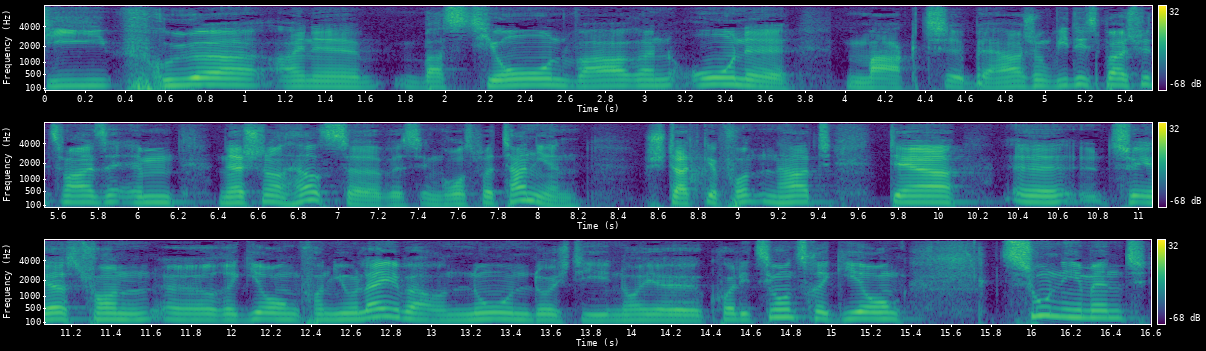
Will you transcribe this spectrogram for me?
die früher eine Bastion waren ohne Marktbeherrschung, wie dies beispielsweise im National Health Service in Großbritannien stattgefunden hat, der äh, zuerst von äh, Regierungen von New Labour und nun durch die neue Koalitionsregierung zunehmend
